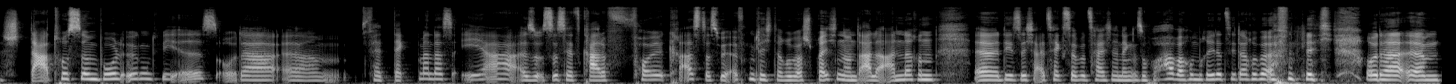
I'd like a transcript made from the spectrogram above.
Statussymbol irgendwie ist? Oder ähm, verdeckt man das eher? Also ist es jetzt gerade voll krass, dass wir öffentlich darüber sprechen und alle anderen, äh, die sich als Hexe bezeichnen, denken so, boah, warum redet sie darüber öffentlich? Oder ähm,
